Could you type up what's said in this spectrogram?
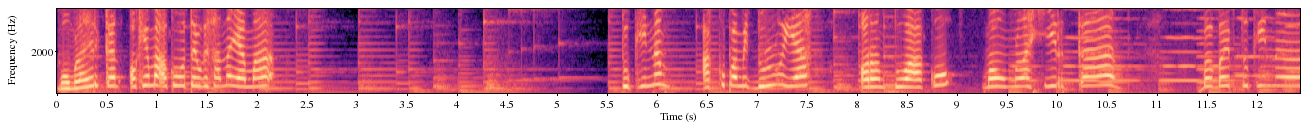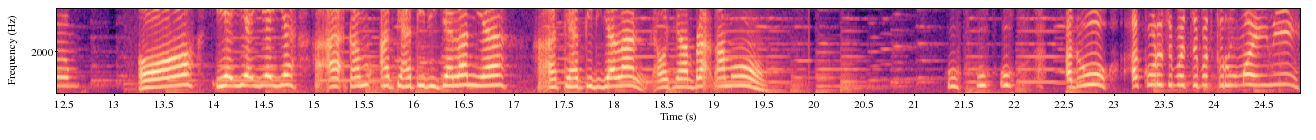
mau melahirkan? Oke Mak, aku otw ke sana ya Mak. Tuh Kinem, aku pamit dulu ya. Orang tua aku mau melahirkan. Bye-bye tuh Kinem. Oh, iya iya iya iya. A- a- Kamu hati-hati di jalan ya. Hati-hati di jalan. Awas nabrak kamu. Uh, uh, uh. Aduh, aku harus cepat-cepat ke rumah ini.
